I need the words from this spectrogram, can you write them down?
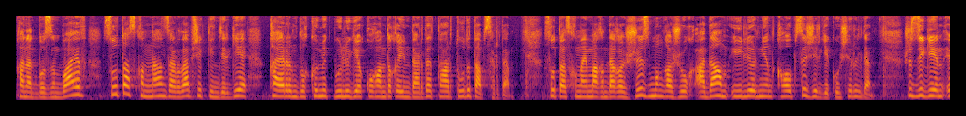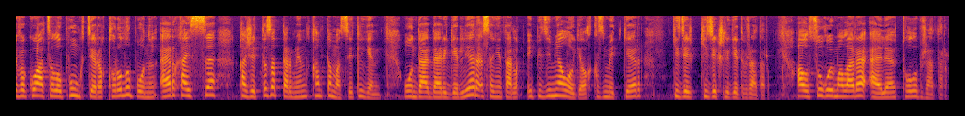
Қанат Бозымбаев су тасқынынан зардап шеккендерге қайырымдылық көмек бөлуге қоғамдық ұйымдарды тартуды тапсырды. Су тасқын аймағындағы 100 мыңға жуық адам үйлерінен қауіпсіз жерге көшірілді. Жүздеген эвакуациялау пункттері құрылып, оның әрқайсысы қажетті заттармен қамтамасыз етілген. Онда дәрігерлер, санитарлық эпидемиологиялық қызметкер кезекшілік етіп жатыр. Ал су қоймалары әлі толып жатыр.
